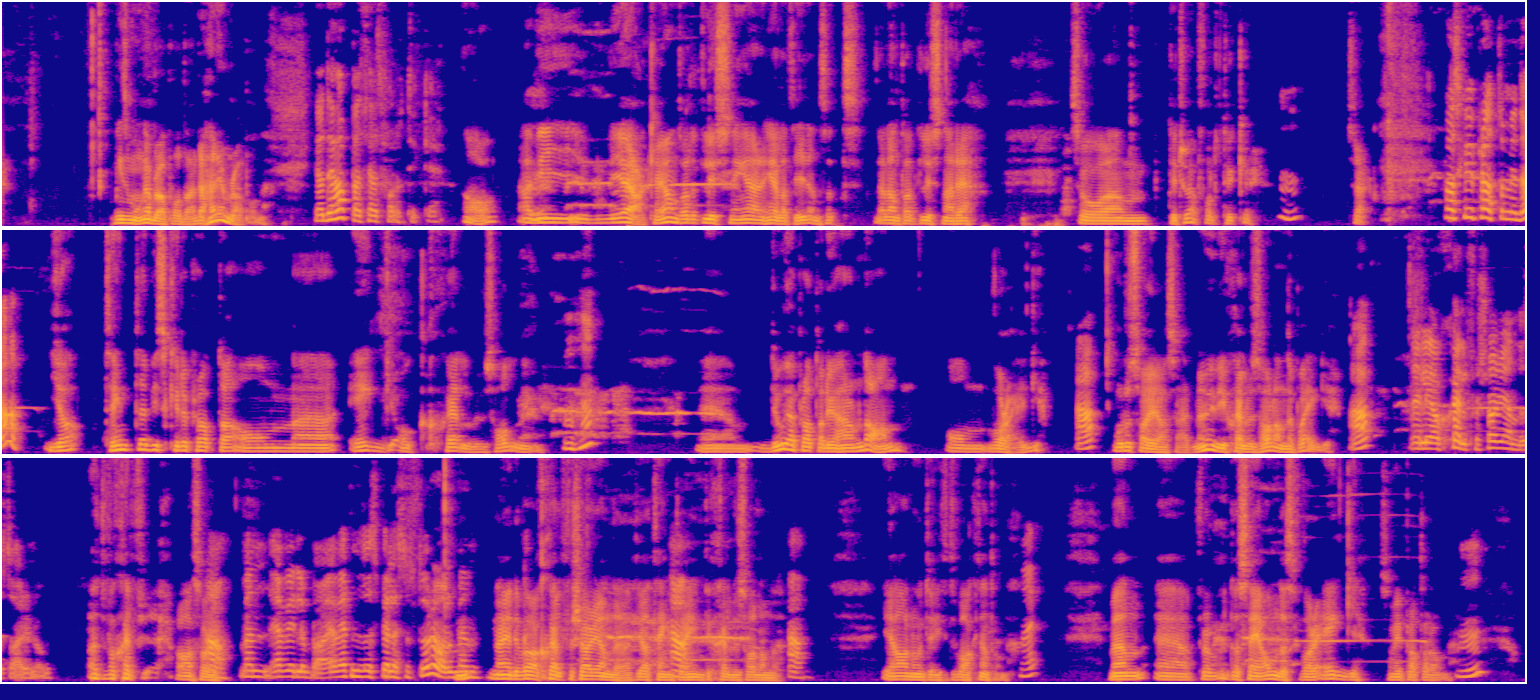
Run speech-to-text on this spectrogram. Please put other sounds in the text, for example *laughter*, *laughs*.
Det finns många bra poddar. Det här är en bra podd. Ja, det hoppas jag att folk tycker. Ja, vi, vi ökar ju antalet lyssningar hela tiden. Så att, eller antalet lyssnare. Så um, det tror jag folk tycker. Mm. Sådär. Vad ska vi prata om idag? Jag tänkte vi skulle prata om eh, ägg och självhushållning. Mhm. Eh, du och jag pratade ju häromdagen om våra ägg. Ja. Och då sa jag så här, nu är vi självhushållande på ägg. Ja. Eller ja, självförsörjande sa du nog. Att det var själv... Ja, sorry. Ja, men jag ville bara, jag vet inte om det spelar så stor roll, men Mm, Nej, det var självförsörjande. Jag tänkte Ja. inte självhushållande. Ja. Jag har nog inte riktigt vaknat än. Nej. Men eh, för att då säga om det så var det ägg som vi pratade om. mm,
